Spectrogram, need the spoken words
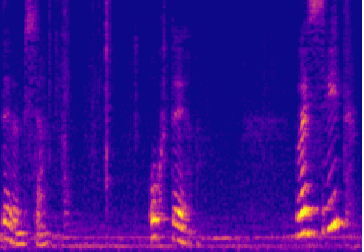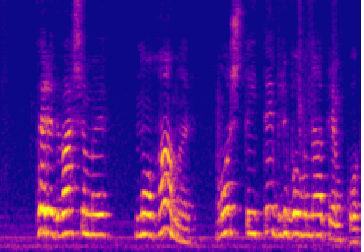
Дивимося. Ух ти! Весь світ перед вашими ногами. Можете йти в будь-якому напрямку.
